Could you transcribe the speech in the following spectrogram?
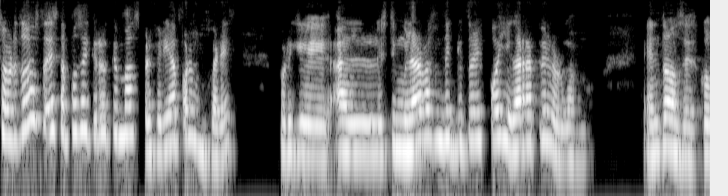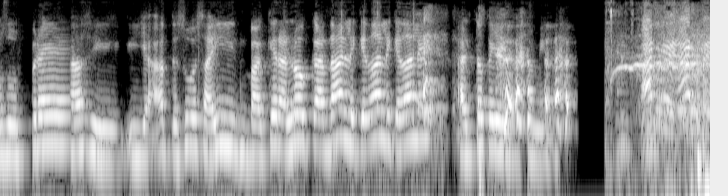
sobre todo esta, pose creo que es más preferida por las mujeres, porque al estimular bastante el clítoris puede llegar rápido al orgasmo. Entonces, con sus presas y, y ya te subes ahí, vaquera loca, dale, que dale, que dale, al toque llegas también. ¡Arre, arre,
